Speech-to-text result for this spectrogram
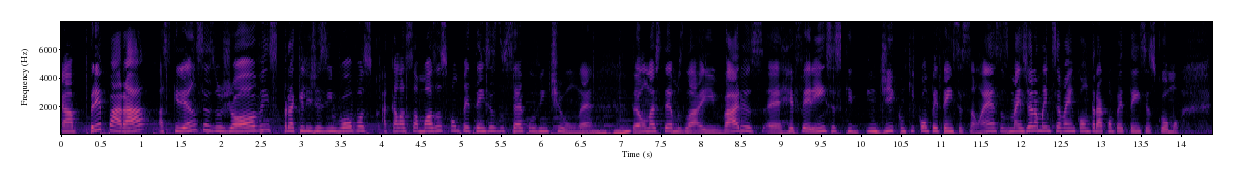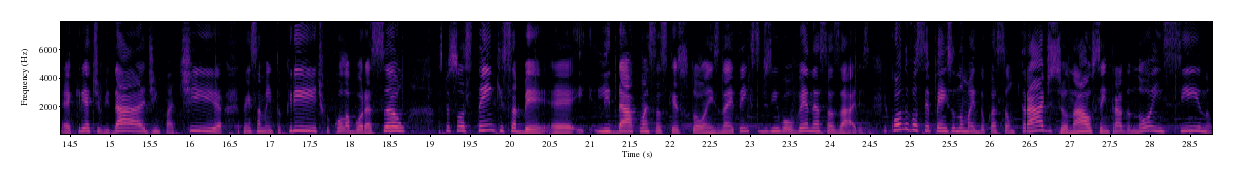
a preparar as crianças e os jovens para que eles desenvolvam as, aquelas famosas competências do século 21, né? Uhum. Então nós temos lá aí várias é, referências que indicam que competências são essas, mas geralmente você vai encontrar competências como é, criatividade, empatia, pensamento crítico, colaboração as pessoas têm que saber é, lidar com essas questões, né? E tem que se desenvolver nessas áreas. E quando você pensa numa educação tradicional, centrada no ensino,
